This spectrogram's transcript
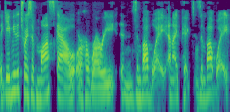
they gave me the choice of Moscow or Harare in Zimbabwe, and I picked Zimbabwe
